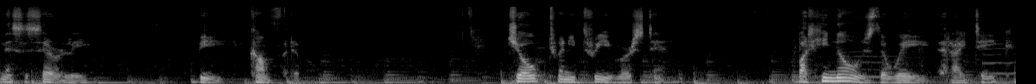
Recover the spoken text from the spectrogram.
necessarily be comfortable. Job 23, verse 10. But He knows the way that I take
